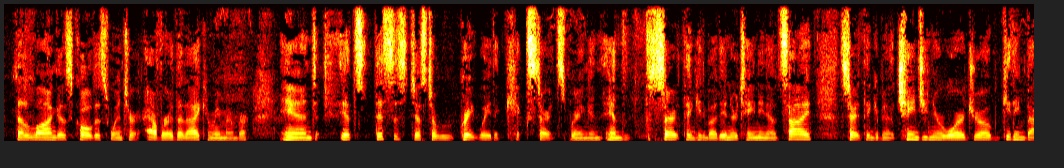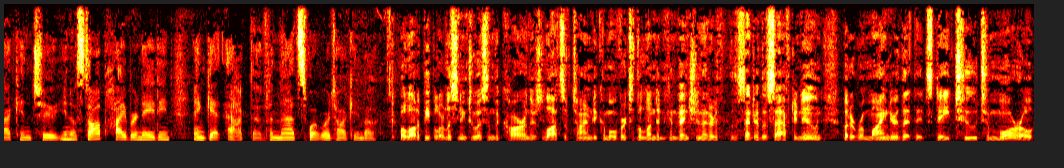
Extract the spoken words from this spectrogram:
the longest, coldest winter ever that I can remember. And it's this is just a great way to kickstart spring and, and start thinking about entertaining outside, start thinking about changing your wardrobe, getting back into, you know, stop hibernating and get active. And that's what we're talking about. Well, a lot of people are listening to us in the car, and there's lots of time to come over to the London Convention Center this afternoon. But a reminder that it's day two tomorrow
